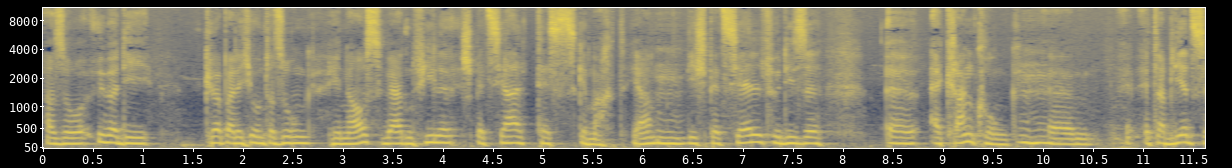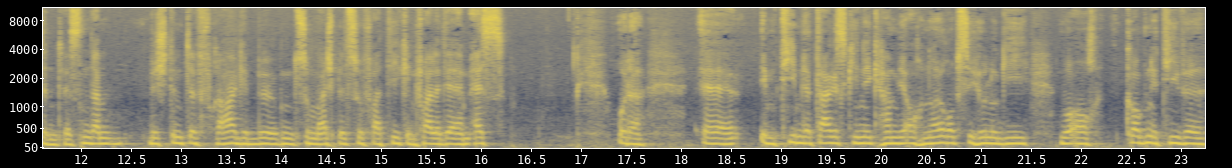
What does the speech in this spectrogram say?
also über die körperliche Untersuchung hinaus werden viele Spezialtests gemacht, ja, mhm. die speziell für diese äh, Erkrankung mhm. ähm, etabliert sind. Es sind dann bestimmte Fragebögen, zum Beispiel zu Fatigue im Falle der MS oder äh, Im Team der Tagesklinik haben wir auch Neuropsychologie, wo auch kognitive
